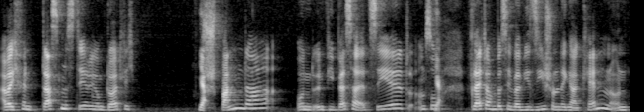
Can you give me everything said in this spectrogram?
Aber ich finde das Mysterium deutlich ja. spannender und irgendwie besser erzählt und so. Ja. Vielleicht auch ein bisschen, weil wir sie schon länger kennen und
